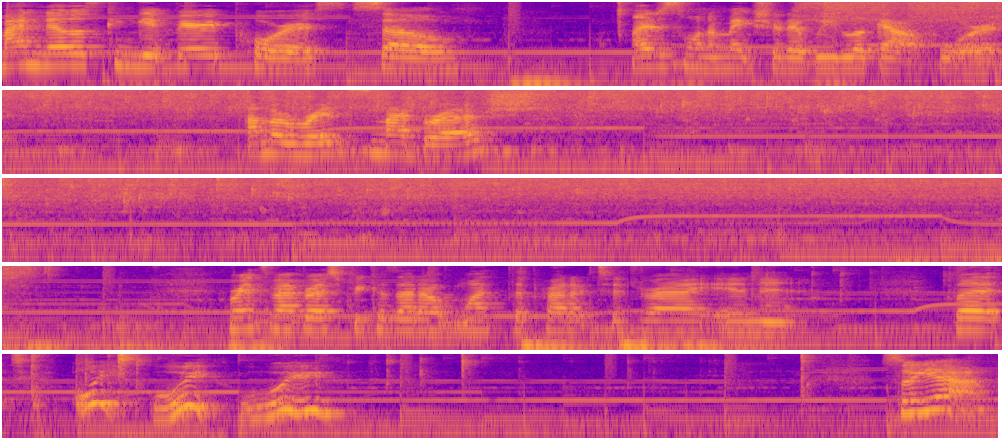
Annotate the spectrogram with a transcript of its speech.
My nose can get very porous, so I just want to make sure that we look out for it. I'm to rinse my brush. Rinse my brush because I don't want the product to dry in it. But, oi, oi, oi. So yeah,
